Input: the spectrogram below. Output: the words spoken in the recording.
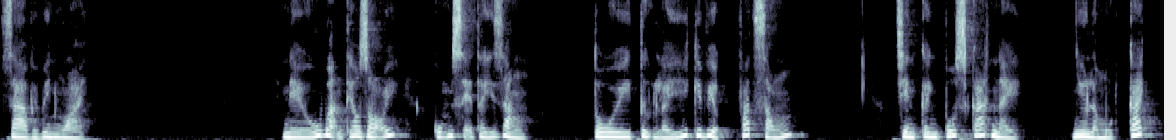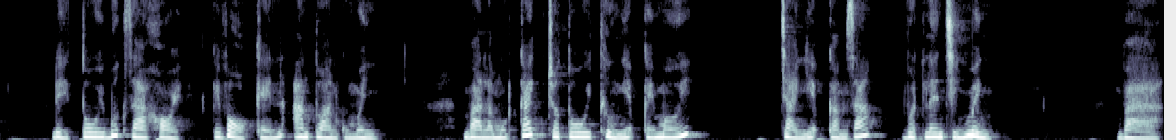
ra với bên ngoài. Nếu bạn theo dõi cũng sẽ thấy rằng tôi tự lấy cái việc phát sóng trên kênh postcard này như là một cách để tôi bước ra khỏi cái vỏ kén an toàn của mình và là một cách cho tôi thử nghiệm cái mới, trải nghiệm cảm giác vượt lên chính mình. Và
